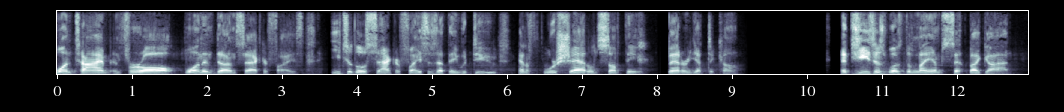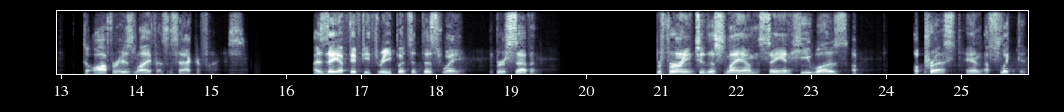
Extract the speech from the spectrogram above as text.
one time and for all, one and done sacrifice. Each of those sacrifices that they would do kind of foreshadowed something better yet to come. And Jesus was the lamb sent by God to offer his life as a sacrifice. Isaiah 53 puts it this way, verse 7 referring to this lamb, saying, He was oppressed and afflicted,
